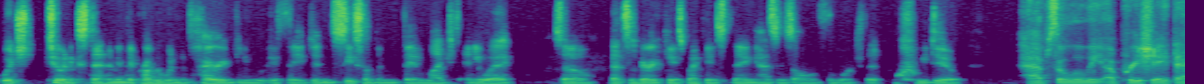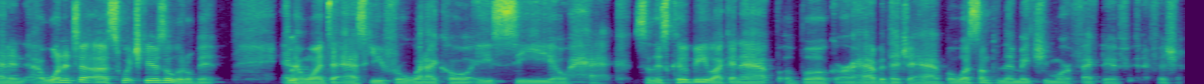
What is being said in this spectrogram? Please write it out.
Which to an extent i mean they probably wouldn't have hired you if they didn't see something that they liked anyway so that's a very case by case thing as is all of the work that we do. Absolutely. Appreciate that. And i wanted to uh, switch gears a little bit and sure. i wanted to ask you for what i call a ceo hack. So this could be like an app a book or a habit that you have but what's something that makes you more effective and efficient?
